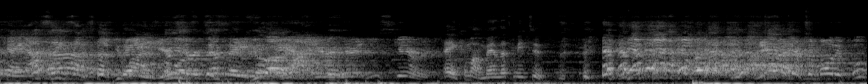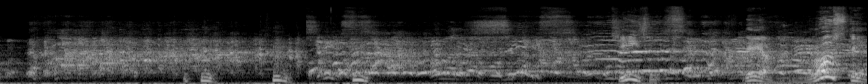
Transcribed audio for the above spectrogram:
Okay, I've seen some stuff you buy. in You're stores. just saying you are You scary. Hey, come on, man. That's me too. You're like Timon and Pumbaa. Jesus. They are roasting.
